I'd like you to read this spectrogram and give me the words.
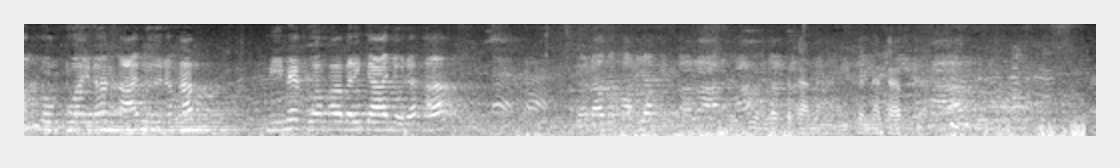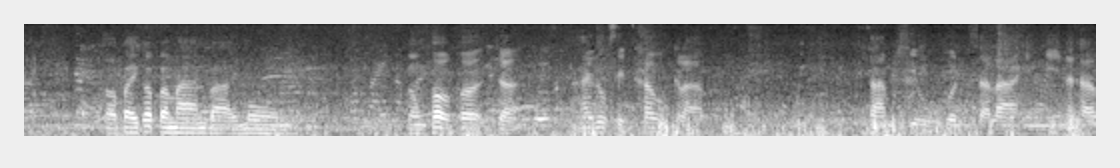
บโรงครัวอยู่ด้านซ้ายมือนะครับ มีแม่ครัวคอยบริการอยู่นะครับ เดี๋ยวเราจะขออนุญาตปิดศาลานะครับร่วมรับประทานอาหารกันนะครับ ต่อไปก็ประมาณบ่ายโมงหลวงพ่อก็จะให้ลูกศิษย์เข้ากราบ ตามคิวบนศาลาแห่งนี้นะครับ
